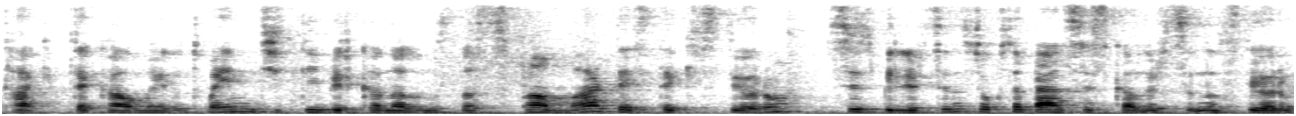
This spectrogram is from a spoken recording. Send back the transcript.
takipte kalmayı unutmayın. Ciddi bir kanalımızda spam var. Destek istiyorum. Siz bilirsiniz yoksa ben siz kalırsınız diyorum.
